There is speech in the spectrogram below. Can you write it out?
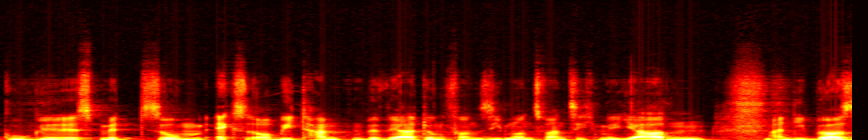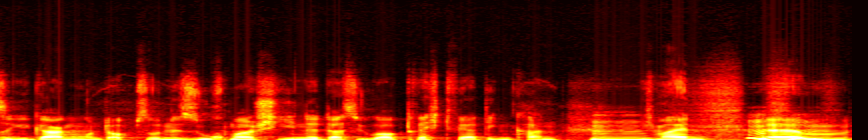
Google ist mit so einem exorbitanten Bewertung von 27 Milliarden an die Börse gegangen und ob so eine Suchmaschine das überhaupt rechtfertigen kann. Mhm. Ich meine, ähm,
